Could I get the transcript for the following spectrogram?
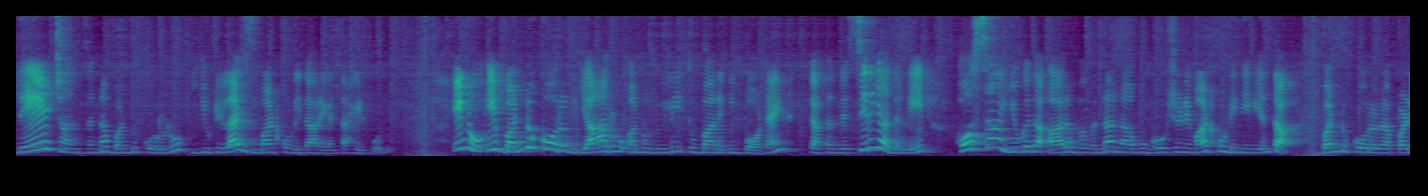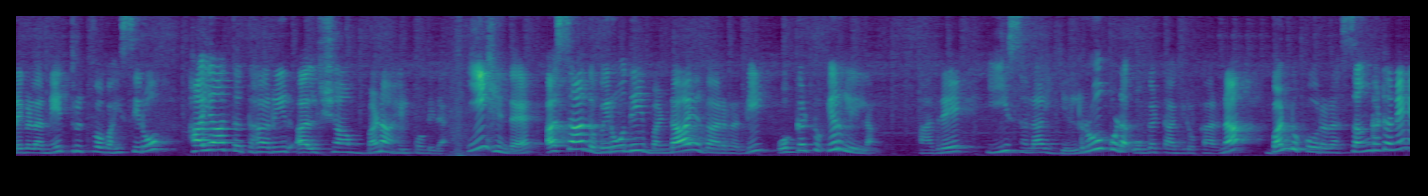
ಇದೇ ಚಾನ್ಸನ್ನು ಬಂಡುಕೋರರು ಯುಟಿಲೈಸ್ ಮಾಡ್ಕೊಂಡಿದ್ದಾರೆ ಅಂತ ಹೇಳ್ಬೋದು. ಇನ್ನು ಈ ಬಂಡುಕೋರರು ಯಾರು ಅನ್ನೋದು ಇಲ್ಲಿ ತುಂಬಾ ಇಂಪಾರ್ಟೆಂಟ್. ಯಾಕಂದರೆ ಸಿರಿಯಾದಲ್ಲಿ ಹೊಸ ಯುಗದ ಆರಂಭವನ್ನು ನಾವು ಘೋಷಣೆ ಮಾಡ್ಕೊಂಡಿದ್ದೀವಿ ಅಂತ ಬಂಡುಕೋರರ ಪಡೆಗಳ ನೇತೃತ್ವ ವಹಿಸಿರೋ ಹಯಾತ್ ತಹರೀರ್ ಅಲ್ ಶಾಮ್ ಬಣ ಹೇಳ್ಕೊಂಡಿದೆ. ಈ ಹಿಂದೆ ಅಸಾದ್ ವಿರೋಧಿ ಬಂಡಾಯಗಾರರಲ್ಲಿ ಒಗ್ಗಟ್ಟು ಇರಲಿಲ್ಲ. ಆದರೆ ಈ ಸಲ ಎಲ್ಲರೂ ಕೂಡ ಒಗ್ಗಟ್ಟಾಗಿರೋ ಕಾರಣ ಬಂಡುಕೋರರ ಸಂಘಟನೆ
